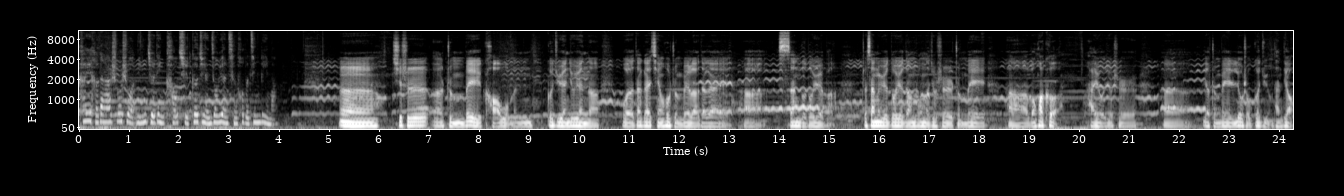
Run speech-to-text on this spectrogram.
可以和大家说说您决定考取歌剧研究院前后的经历吗？嗯，其实呃，准备考我们歌剧研究院呢，我大概前后准备了大概啊、三个多月吧。这三个月多月当中呢，就是准备啊、文化课，还有就是呃要准备六首歌剧咏叹调。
